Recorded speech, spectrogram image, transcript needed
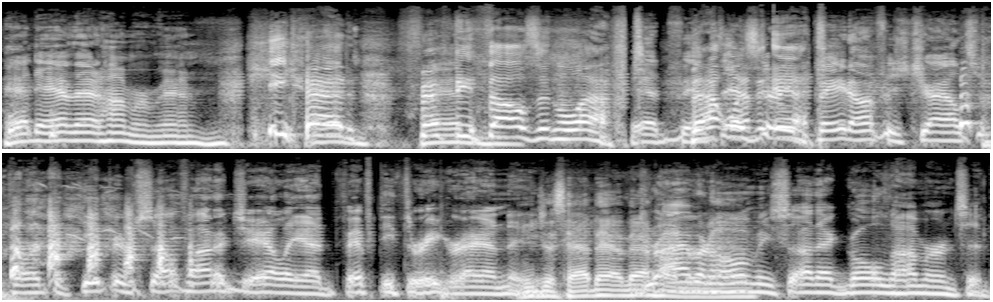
Had to have that Hummer, man. He had fifty thousand left. He had that was after he it. paid off his child support to keep himself out of jail. He had fifty three grand. And You just had to have that. driving Hummer, man. home, he saw that gold Hummer and said,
